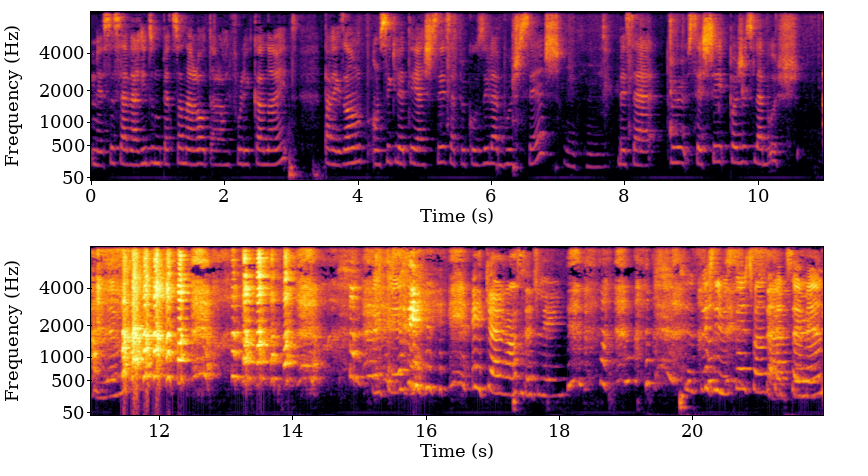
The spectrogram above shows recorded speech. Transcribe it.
Mais ça, ça varie d'une personne à l'autre. Alors il faut les connaître. Par exemple, on sait que le THC, ça peut causer la bouche sèche. Mais ça peut sécher pas juste la bouche. Ah! Que... Écœurant cette ligne. Je sais, j'ai vu ça, je pense, Ça cette peut- semaine.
